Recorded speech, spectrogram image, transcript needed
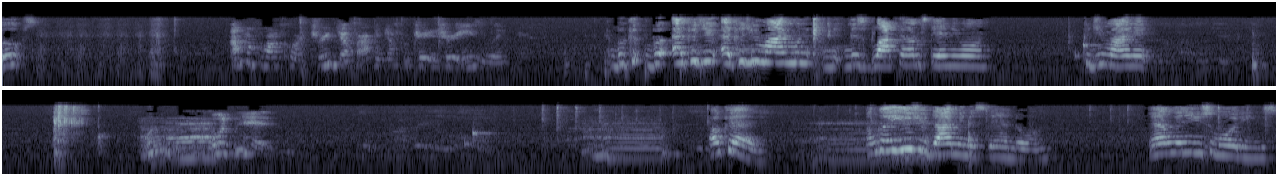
Oops. I'm a hardcore tree jumper. I can jump from tree to tree easily. But, but uh, could you uh, could you mine when this block that I'm standing on? Could you mine it? I wouldn't. Okay. I'm gonna use your diamond to stand on. And I'm gonna use some more of these.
